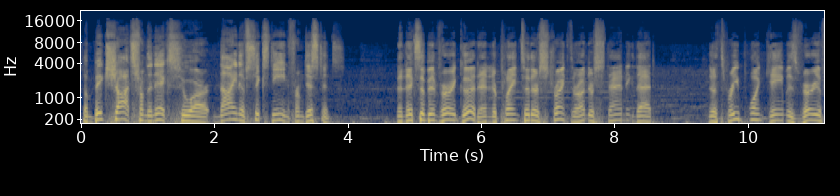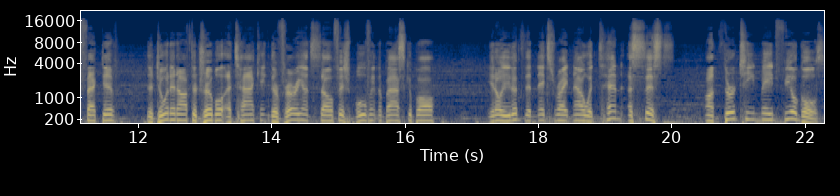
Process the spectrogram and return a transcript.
some big shots from the Knicks, who are 9 of 16 from distance. The Knicks have been very good, and they're playing to their strength. They're understanding that their three point game is very effective. They're doing it off the dribble, attacking. They're very unselfish, moving the basketball. You know, you look at the Knicks right now with 10 assists on 13 made field goals.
